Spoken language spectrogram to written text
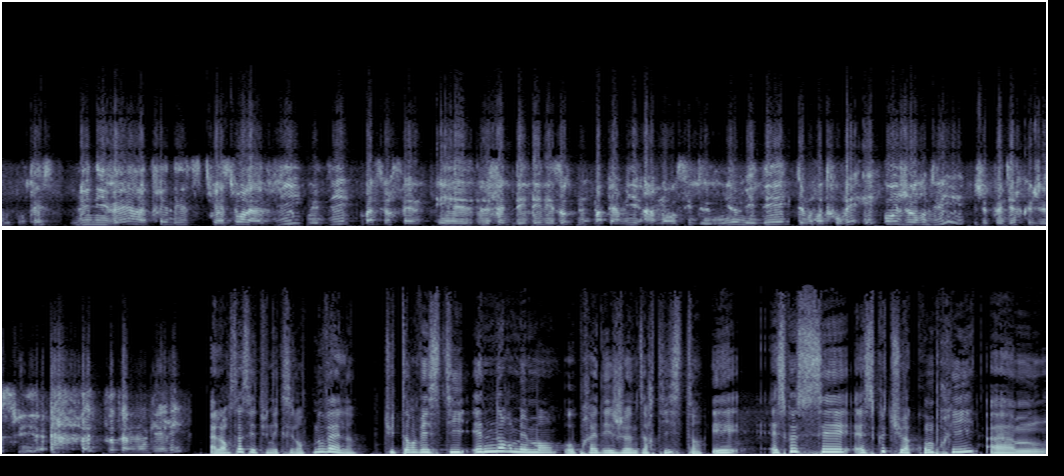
le contest. L'univers a créé des situations, la vie me dit va sur scène. Et le fait d'aider les autres m'a permis à moi aussi de mieux m'aider, de me retrouver. Et aujourd'hui, je peux dire que je suis totalement guérie. Alors ça, c'est une excellente nouvelle. Tu t'investis énormément auprès des jeunes artistes et est-ce que c'est, est-ce que tu as compris euh,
